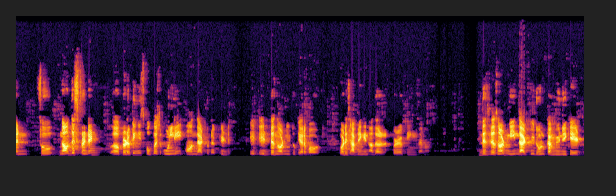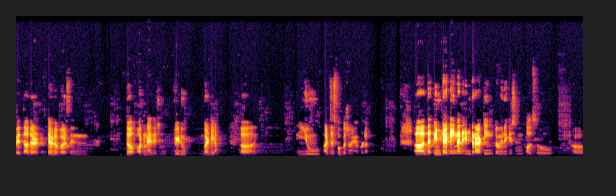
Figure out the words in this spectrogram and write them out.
And so now this front end uh, product team is focused only on that product. It, it, it does not need to care about what is happening in other product teams and all. This does not mean that we don't communicate with other developers in the organization we do but yeah uh, you are just focused on your product uh, the inter team and intra team communication also uh,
